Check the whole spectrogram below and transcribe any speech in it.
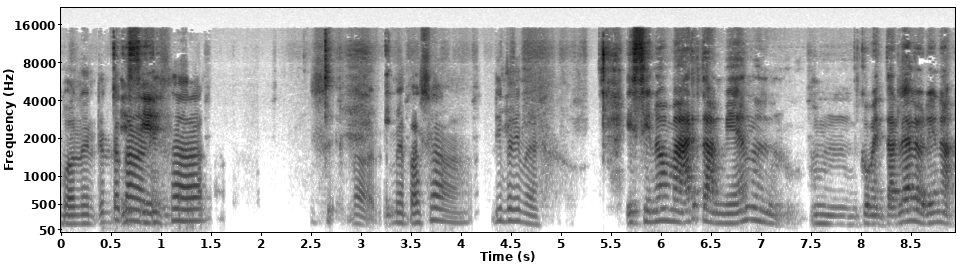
Cuando intento canalizar... me pasa... Dime, dime. Y si no, Mar, también mm, comentarle a Lorena,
